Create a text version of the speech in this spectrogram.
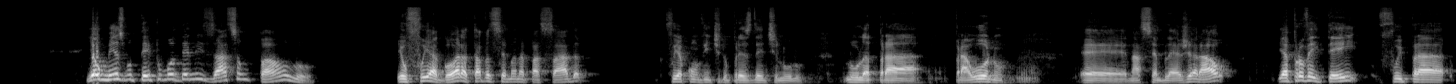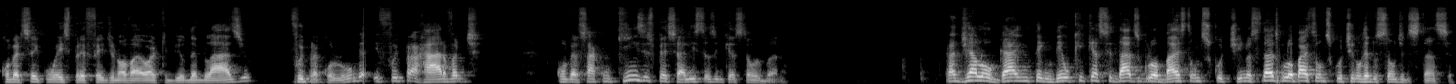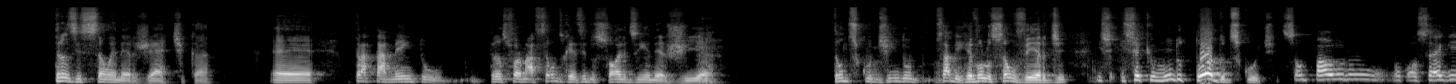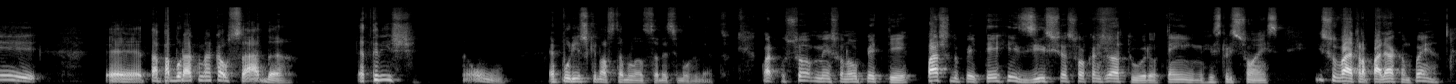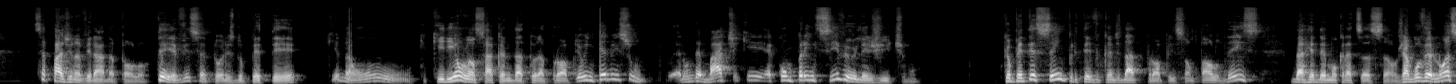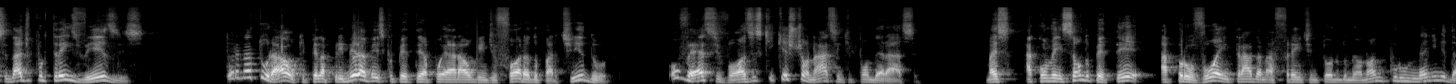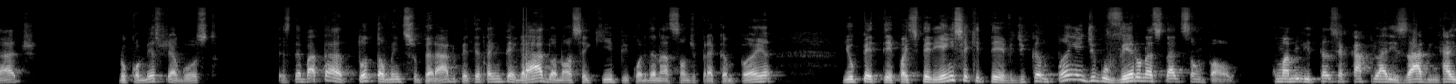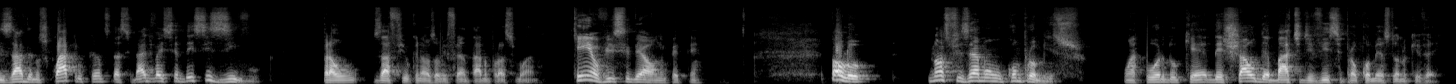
e ao mesmo tempo modernizar São Paulo. Eu fui agora, estava semana passada, fui a convite do presidente Lula, Lula para a ONU é, na Assembleia Geral, e aproveitei, fui para. conversei com o ex-prefeito de Nova York, Bill de Blasio, fui para a Colômbia e fui para Harvard conversar com 15 especialistas em questão urbana. Para dialogar e entender o que, que as cidades globais estão discutindo. As cidades globais estão discutindo redução de distância, transição energética, é, tratamento, transformação dos resíduos sólidos em energia. Estão discutindo, sabe, revolução verde. Isso, isso é que o mundo todo discute. São Paulo não, não consegue é, tapar buraco na calçada. É triste. Então, é por isso que nós estamos lançando esse movimento. Agora, o senhor mencionou o PT. Parte do PT resiste à sua candidatura, ou tem restrições. Isso vai atrapalhar a campanha? Essa é página virada, Paulo. Teve setores do PT que não que queriam lançar candidatura própria. Eu entendo isso, era um debate que é compreensível e legítimo. Porque o PT sempre teve candidato próprio em São Paulo, desde a redemocratização. Já governou a cidade por três vezes. Então é natural que pela primeira vez que o PT apoiará alguém de fora do partido, houvesse vozes que questionassem, que ponderassem. Mas a convenção do PT aprovou a entrada na frente em torno do meu nome por unanimidade, no começo de agosto. Esse debate está totalmente superado. O PT está integrado à nossa equipe coordenação de pré-campanha. E o PT, com a experiência que teve de campanha e de governo na cidade de São Paulo, com uma militância capilarizada, enraizada nos quatro cantos da cidade, vai ser decisivo para o desafio que nós vamos enfrentar no próximo ano. Quem é o vice ideal no PT? Paulo, nós fizemos um compromisso, um acordo que é deixar o debate de vice para o começo do ano que vem.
